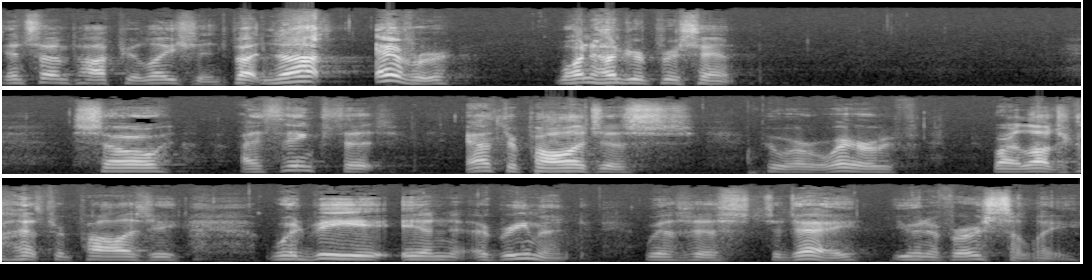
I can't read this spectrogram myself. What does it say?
in some populations, but not ever 100%. So I think that anthropologists who are aware of biological anthropology would be in agreement with this today universally.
